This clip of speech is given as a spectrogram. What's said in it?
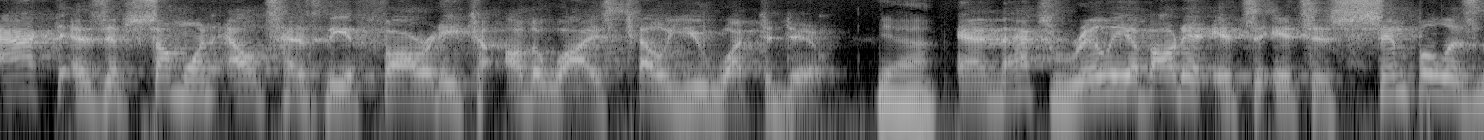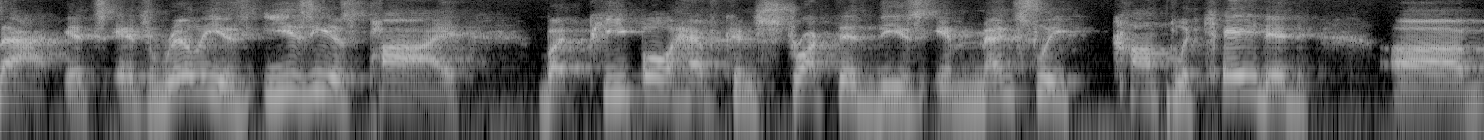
act as if someone else has the authority to otherwise tell you what to do. Yeah. And that's really about it. It's it's as simple as that. It's it's really as easy as pie, but people have constructed these immensely complicated uh,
